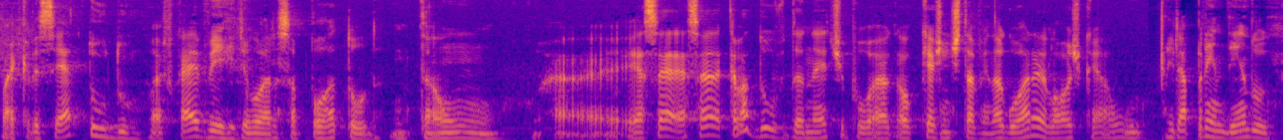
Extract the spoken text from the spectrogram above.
Vai crescer é tudo, vai ficar é verde agora essa porra toda. Então, é, essa, é- essa é aquela dúvida, né? Tipo, é, o que a gente tá vendo agora, é lógico, é o, ele aprendendo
